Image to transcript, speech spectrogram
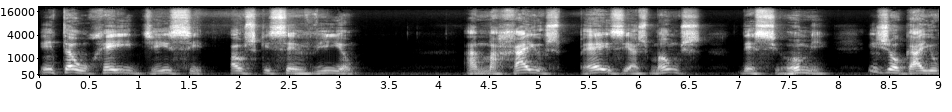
Então o rei disse aos que serviam: Amarrai os pés e as mãos desse homem e jogai-o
